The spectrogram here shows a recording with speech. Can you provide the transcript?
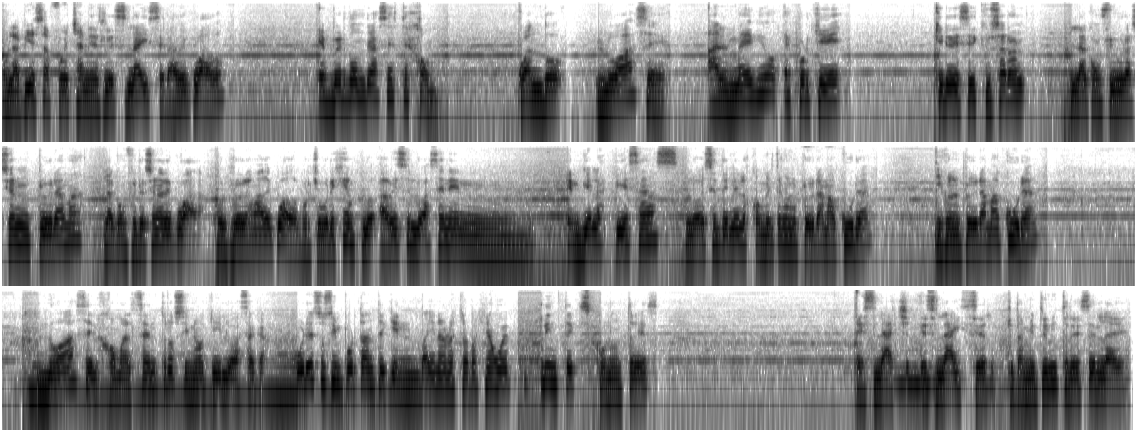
o la pieza fue hecha en el slicer adecuado es ver dónde hace este home. Cuando lo hace al medio es porque quiere decir que usaron la configuración en el programa, la configuración adecuada o el programa adecuado, porque por ejemplo a veces lo hacen en envían las piezas, los STL los convierten con el programa Cura y con el programa Cura no hace el home al centro, sino que lo hace acá. Por eso es importante que vayan a nuestra página web printex con un 3 slash slicer, que también tiene un 3 en la E,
